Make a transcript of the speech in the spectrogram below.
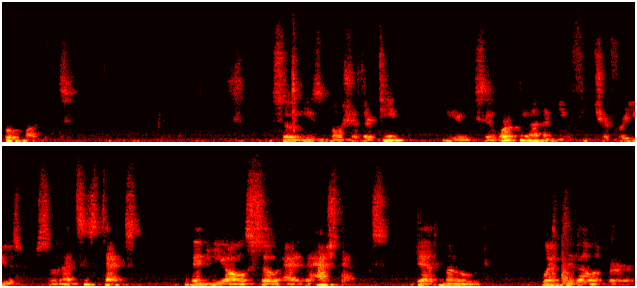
bookmark it. So he's Moshe 13. He's working on a new feature for users. So that's his text. Then he also added the hashtags dev mode, web developer,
